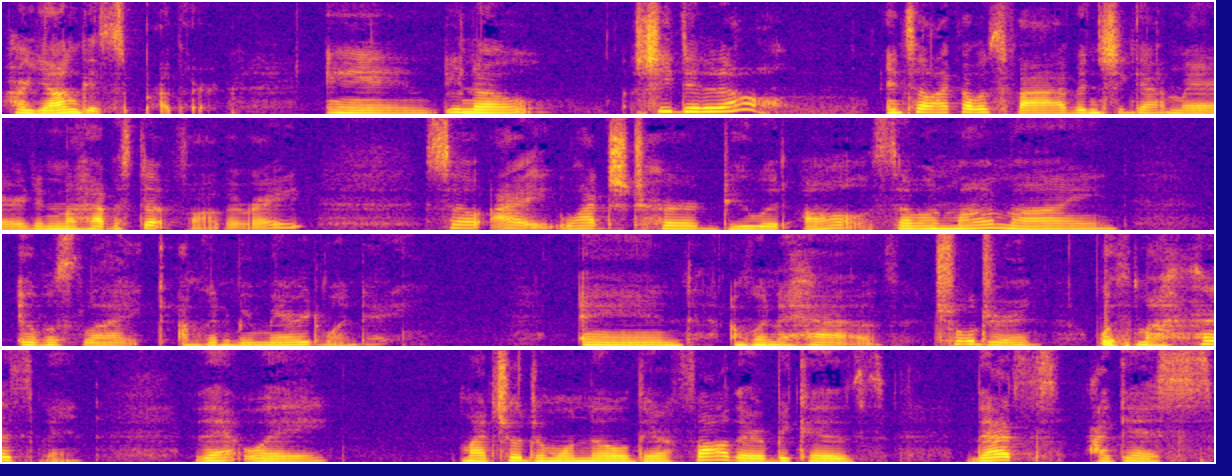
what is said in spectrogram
her youngest brother. And, you know, she did it all until like I was five and she got married and I have a stepfather, right? So I watched her do it all. So in my mind, it was like, I'm going to be married one day and I'm going to have children with my husband. That way, my children will know their father because that's, I guess,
